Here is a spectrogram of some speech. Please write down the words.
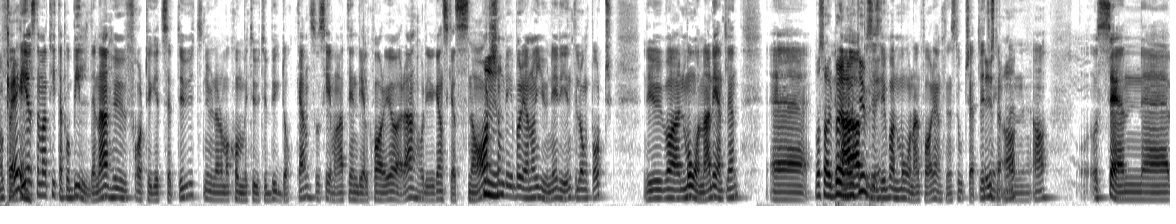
Okej. dels när man tittar på bilderna, hur fartyget sett ut nu när de har kommit ut ur byggdockan så ser man att det är en del kvar att göra och det är ju ganska snart Mm. som det är början av juni, det är inte långt bort. Det är ju bara en månad egentligen. Eh, Vad sa du, början ja, av juli? precis, det är bara en månad kvar egentligen, stort sett. Lite Just det, mer, ja. men, ja. Och sen, eh,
